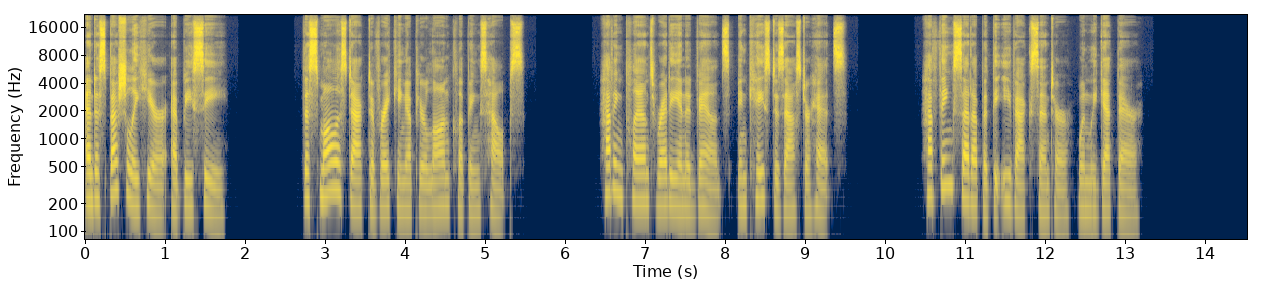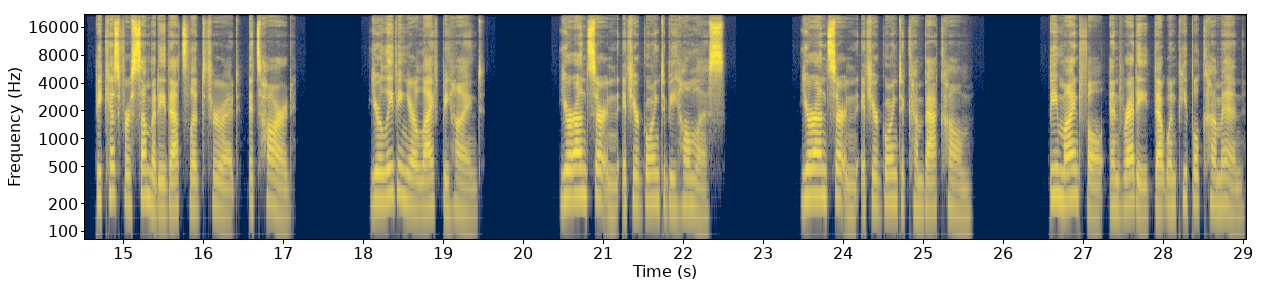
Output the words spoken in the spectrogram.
And especially here at BC. The smallest act of raking up your lawn clippings helps. Having plans ready in advance in case disaster hits. Have things set up at the evac center when we get there. Because for somebody that's lived through it, it's hard. You're leaving your life behind. You're uncertain if you're going to be homeless. You're uncertain if you're going to come back home. Be mindful and ready that when people come in,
